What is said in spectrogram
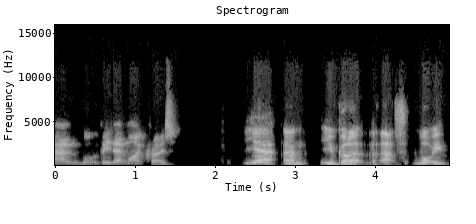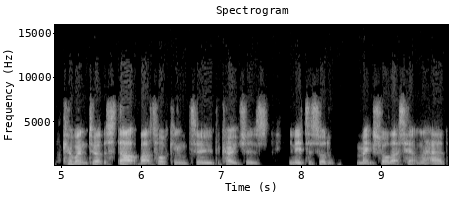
um, what would be their micros. Yeah, and you've got to. That's what we went to at the start about talking to the coaches. You need to sort of make sure that's hit on the head.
